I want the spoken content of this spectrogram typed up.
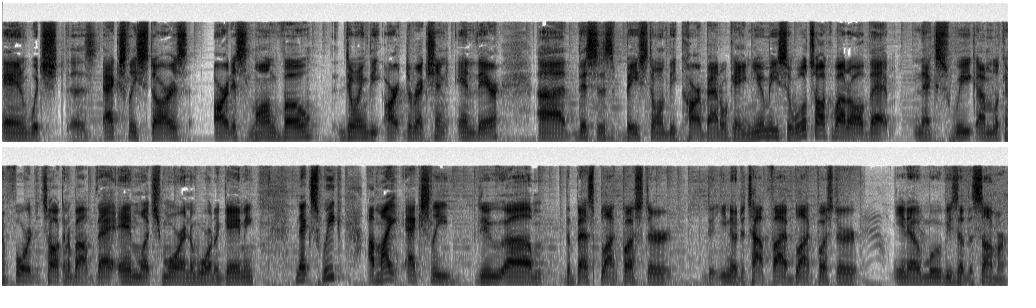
and which uh, actually stars artist Long Vo doing the art direction in there. Uh, this is based on the card battle game Yomi, so we'll talk about all that next week. I'm looking forward to talking about that and much more in the world of gaming. Next week, I might actually do um, the best blockbuster you know, the top five blockbuster, you know, movies of the summer.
